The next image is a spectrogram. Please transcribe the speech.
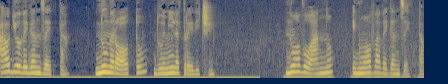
Audio Veganzetta, numero 8 2013 Nuovo anno e nuova Veganzetta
